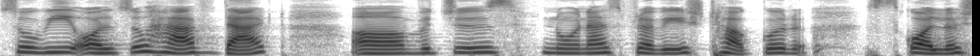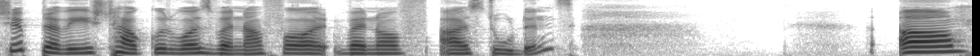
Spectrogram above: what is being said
So we also have that, uh, which is known as Pravesh Thakur Scholarship. Pravesh Thakur was one of our, one of our students. Um,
